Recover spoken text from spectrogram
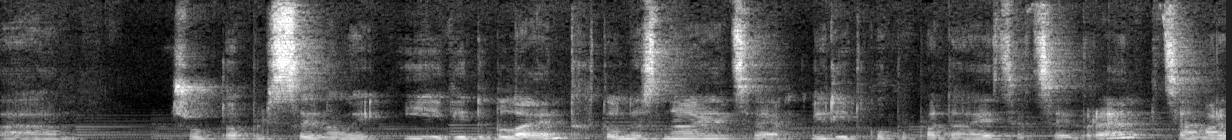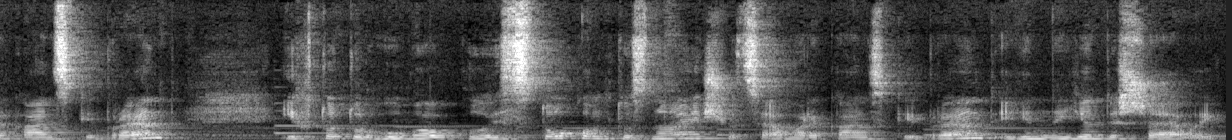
е, жовто-апельсиновий. І від Blend, хто не знає, це рідко попадається цей бренд, це американський бренд. І хто торгував колись стоком, то знає, що це американський бренд і він не є дешевий.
